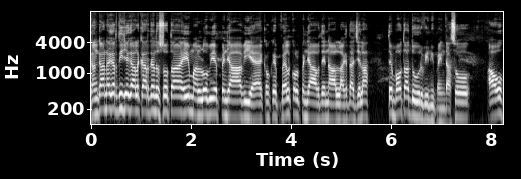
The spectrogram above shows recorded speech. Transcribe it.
ਗੰਗਾ ਨਗਰ ਦੀ ਜੇ ਗੱਲ ਕਰਦੇ ਹਾਂ ਦੋਸਤੋ ਤਾਂ ਇਹ ਮੰਨ ਲਓ ਵੀ ਇਹ ਪੰਜਾਬ ਹੀ ਹੈ ਕਿਉਂਕਿ ਬਿਲਕੁਲ ਪੰਜਾਬ ਦੇ ਨਾਲ ਲੱਗਦਾ ਜ਼ਿਲ੍ਹਾ ਤੇ ਬਹੁਤਾ ਦੂਰ ਵੀ ਨਹੀਂ ਪੈਂਦਾ। ਸੋ ਆਓ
